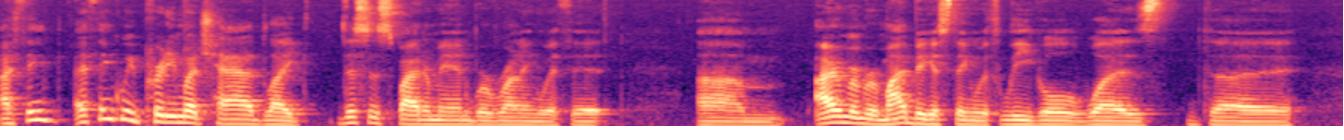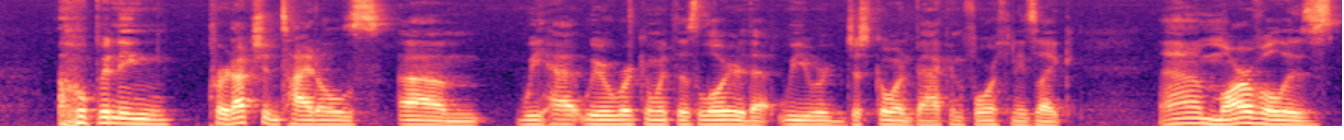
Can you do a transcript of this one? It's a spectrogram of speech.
I think I think we pretty much had like this is Spider Man. We're running with it. Um, I remember my biggest thing with legal was the opening production titles. Um, we had we were working with this lawyer that we were just going back and forth, and he's like, uh, "Marvel is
